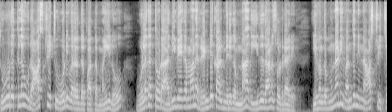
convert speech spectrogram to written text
தூரத்துல ஒரு ஆஸ்ட்ரிச் ஓடி வர்றத பார்த்த மைலோ உலகத்தோட அதிவேகமான ரெண்டு கால் மிருகம்னா அது இதுதான்னு சொல்றாரு. இவங்க முன்னாடி வந்து நின்ன ஆஸ்ட்ரிச்ச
